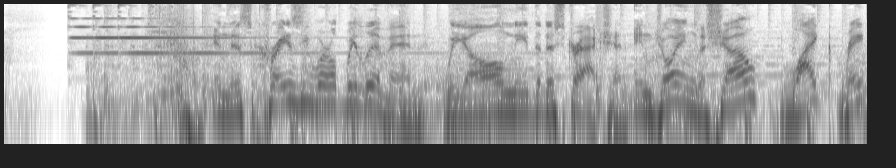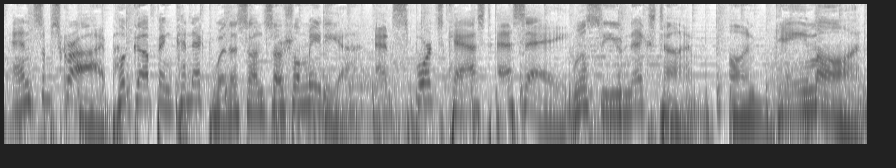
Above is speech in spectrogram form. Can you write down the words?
This crazy world we live in, we all need the distraction. Enjoying the show? Like, rate, and subscribe. Hook up and connect with us on social media at Sportscast SA. We'll see you next time on Game On.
